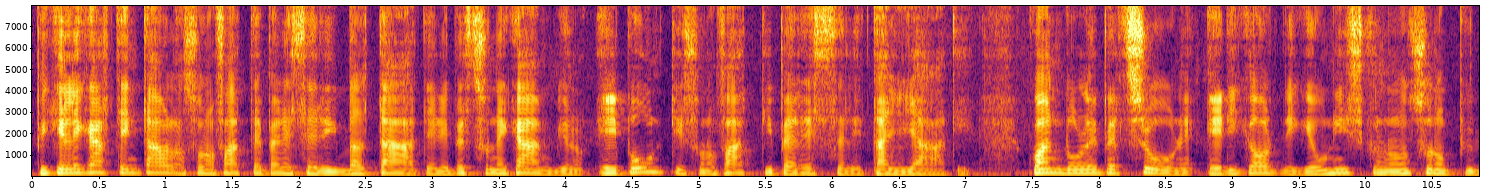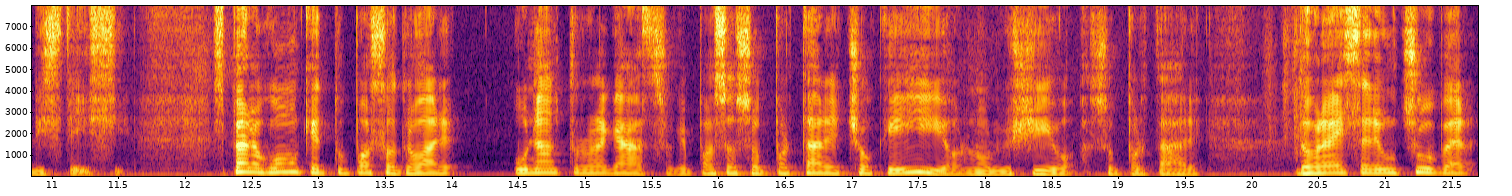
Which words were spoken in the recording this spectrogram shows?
Perché le carte in tavola sono fatte per essere ribaltate, le persone cambiano e i ponti sono fatti per essere tagliati, quando le persone e i ricordi che uniscono non sono più gli stessi. Spero comunque che tu possa trovare un altro ragazzo che possa sopportare ciò che io non riuscivo a sopportare. Dovrà essere un super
